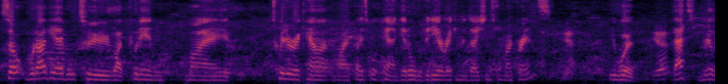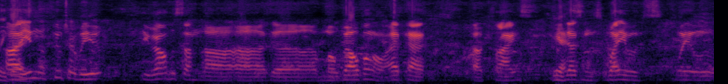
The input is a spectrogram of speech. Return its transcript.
So would I be able to like put in my Twitter account, my Facebook account, get all the video recommendations from my friends? Yeah. You would. Yeah. That's really good. Uh, in the future, we develop some uh, uh, the mobile phone or iPad uh, clients. Yeah. Means when you when your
